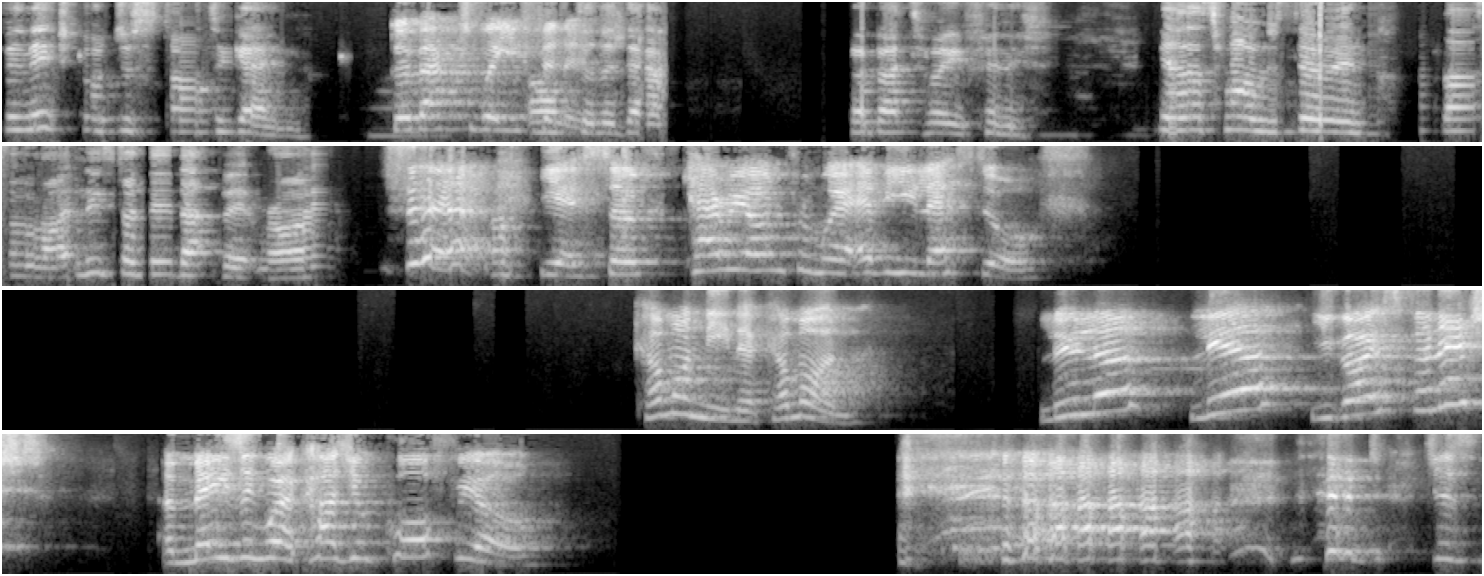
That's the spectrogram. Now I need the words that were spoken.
finished or just start again Go back to where you after finished. the down? Go back to where you finished. Yeah, that's what I was doing. That's all right. At least I did that bit right. yes, so carry on from wherever you left off. Come on, Nina, come on. Lula, Leah, you guys finished? Amazing work. How's your core feel? just,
